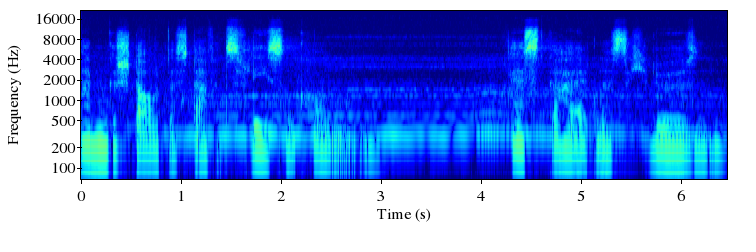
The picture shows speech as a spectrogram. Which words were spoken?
Angestautes darf ins Fließen kommen, Festgehaltenes sich lösen.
